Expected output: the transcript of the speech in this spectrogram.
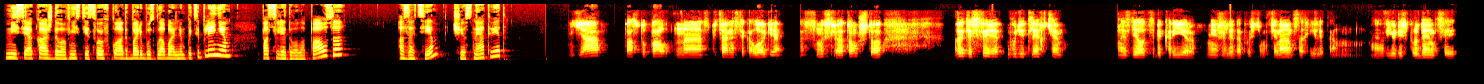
«Миссия каждого внести свой вклад в борьбу с глобальным потеплением» последовала пауза, а затем честный ответ. Я поступал на специальность экология с мыслью о том, что в этой сфере будет легче сделать себе карьеру, нежели, допустим, в финансах или там в юриспруденции.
